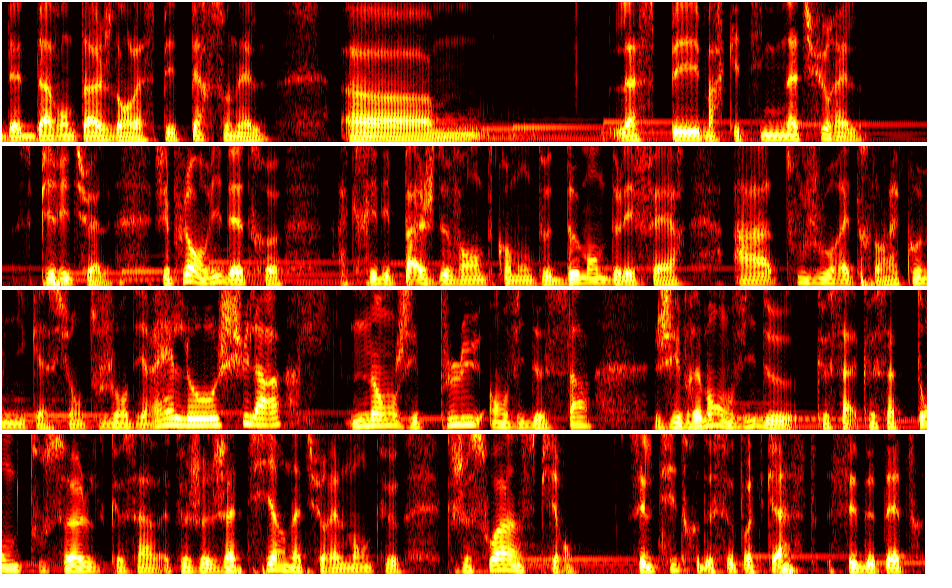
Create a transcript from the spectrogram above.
d'être davantage dans l'aspect personnel, euh, l'aspect marketing naturel, spirituel. J'ai plus envie d'être à créer des pages de vente comme on te demande de les faire, à toujours être dans la communication, toujours dire hello, je suis là. Non, j'ai plus envie de ça. J'ai vraiment envie de que ça que ça tombe tout seul, que ça que j'attire naturellement, que que je sois inspirant. C'est le titre de ce podcast, c'est de d'être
